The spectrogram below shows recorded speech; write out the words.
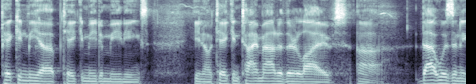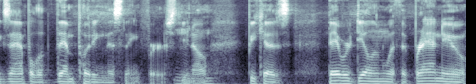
picking me up, taking me to meetings, you know, taking time out of their lives. Uh, that was an example of them putting this thing 1st you know, because they were dealing with a brand new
